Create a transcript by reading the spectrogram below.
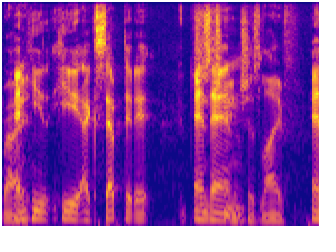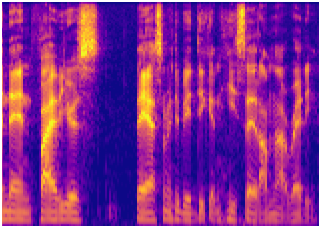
Right. and he he accepted it. it and then changed his life. and then five years they asked him to be a deacon. He said, "I'm not ready."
